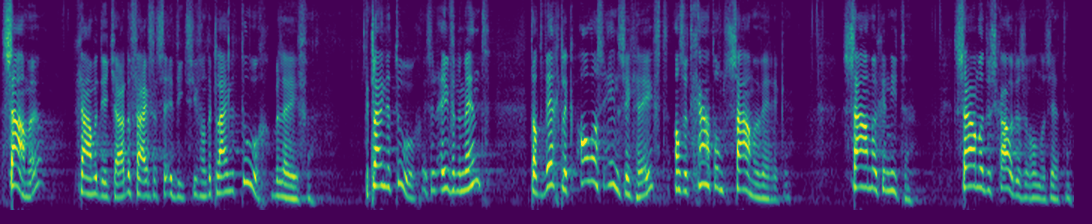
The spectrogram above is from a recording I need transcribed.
Samen gaan we dit jaar de 50ste editie van de Kleine Tour beleven. De Kleine Tour is een evenement dat werkelijk alles in zich heeft als het gaat om samenwerken. Samen genieten. Samen de schouders eronder zetten.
